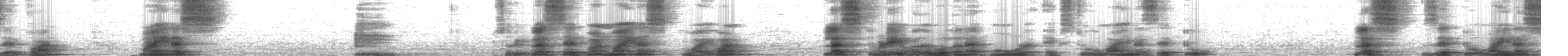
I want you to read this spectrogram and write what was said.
z one minus sorry plus z one minus y one plus ഇവിടെയും അതുപോലെ തന്നെ minus z two plus z two minus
